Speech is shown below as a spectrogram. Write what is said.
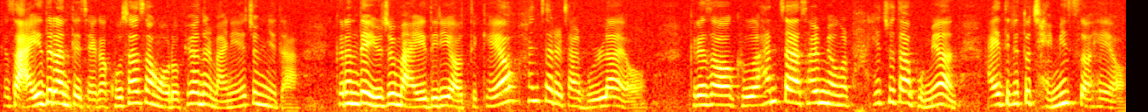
그래서 아이들한테 제가 고사성어로 표현을 많이 해줍니다. 그런데 요즘 아이들이 어떻게 해요? 한자를 잘 몰라요. 그래서 그 한자 설명을 막 해주다 보면 아이들이 또 재밌어 해요.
